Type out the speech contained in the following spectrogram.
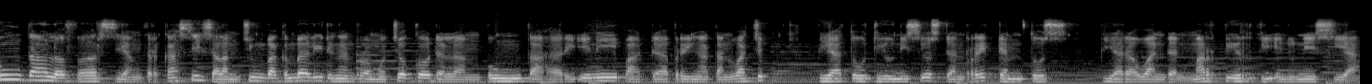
Pungta Lovers yang terkasih, salam jumpa kembali dengan Romo Joko dalam Pungta hari ini pada peringatan wajib Beato Dionysius dan Redemptus, biarawan dan martir di Indonesia.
